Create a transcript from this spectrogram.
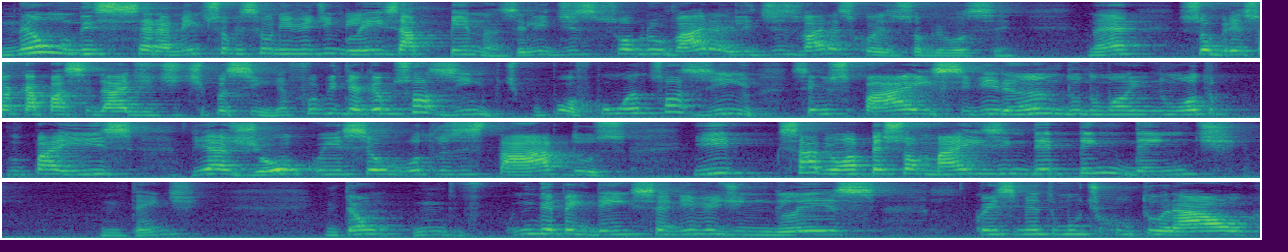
não necessariamente sobre seu nível de inglês apenas. Ele diz sobre várias, ele diz várias coisas sobre você, né? Sobre a sua capacidade de tipo assim, eu fui pro intercâmbio sozinho, tipo, pô, ficou um ano sozinho, sem os pais, se virando numa, num outro no país, viajou, conheceu outros estados e, sabe, uma pessoa mais independente, entende? Então, independência, nível de inglês, conhecimento multicultural,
